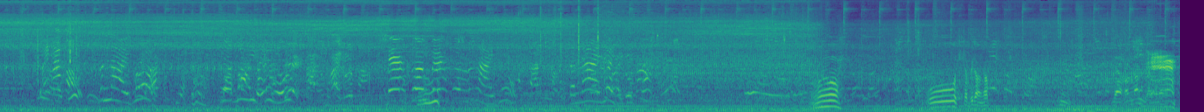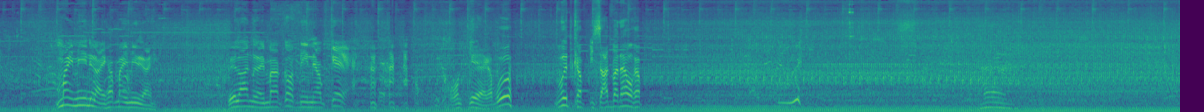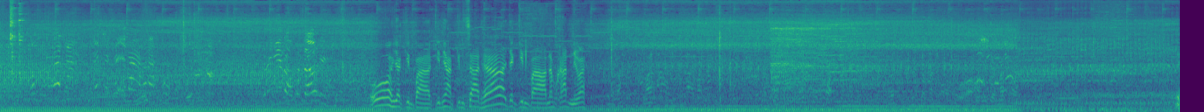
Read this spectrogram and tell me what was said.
มันลายพ่อหมดมืออยู่ไอ้หูแดงเกินแดงเกินมันลายพ่อกันลายด้วยอย่ต้องโอ้โอ้ครับพี่น้องครับอย่าทำนั่นแหละไม่มีเหนื่อยครับไม่มีเหนื่อย เวลาเหนื่อยมาก็มีแนวแก้ ของแก้ครับโอ้ยวืดกับอีสานบ้านเฮาครับอุ๊ยอ่าโอ้ยอยากกินปลา กินยากกินซาแท้จะกินปลาน้ำคั้นนี่วะ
